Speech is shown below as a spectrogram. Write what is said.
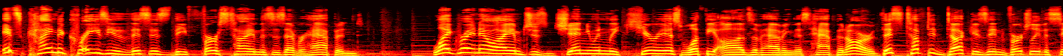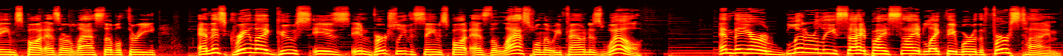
it's kind of crazy that this is the first time this has ever happened. Like right now, I am just genuinely curious what the odds of having this happen are. This tufted duck is in virtually the same spot as our last level 3, and this greylag goose is in virtually the same spot as the last one that we found as well and they are literally side by side like they were the first time.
